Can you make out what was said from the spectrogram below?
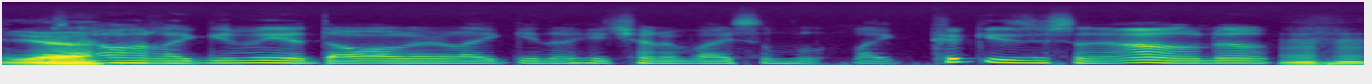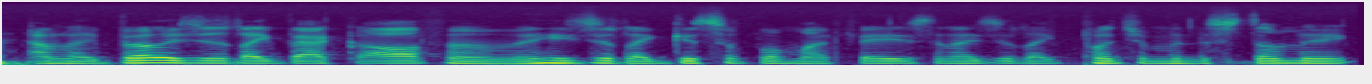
He's like, yeah. oh, like give me a dollar. Like you know, he's trying to buy some like cookies or something. I don't know. Mm-hmm. I'm like, bro, he's just like back off him, and he just like gets up on my face, and I just like punch him in the stomach,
